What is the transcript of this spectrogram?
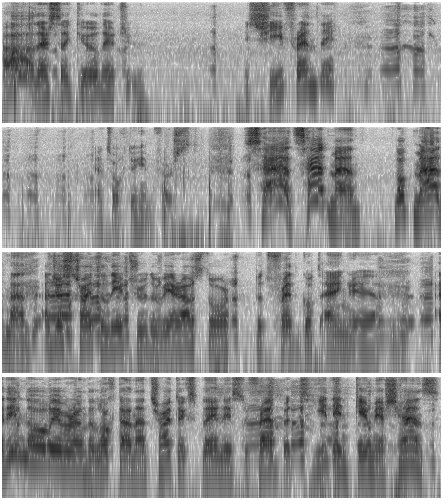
oh, there's a girl here too. Is she friendly? I talk to him first. Sad, sad man! Not mad man. I just tried to leave through the warehouse door, but Fred got angry at me. I didn't know we were under lockdown. I tried to explain this to Fred, but he didn't give me a chance.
